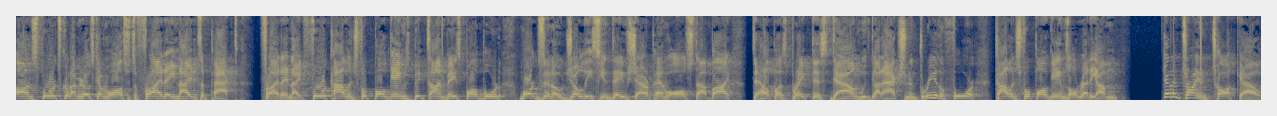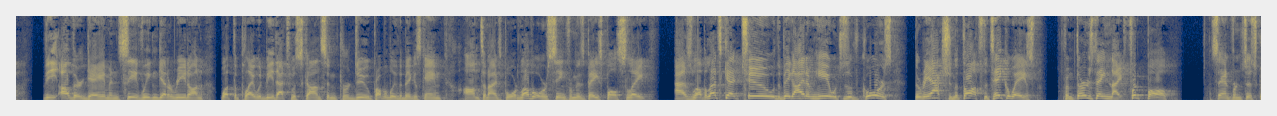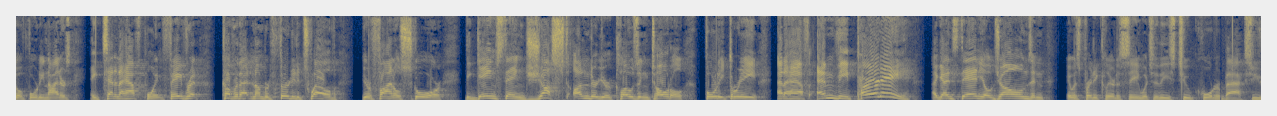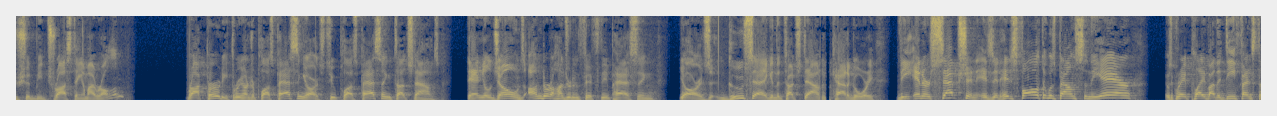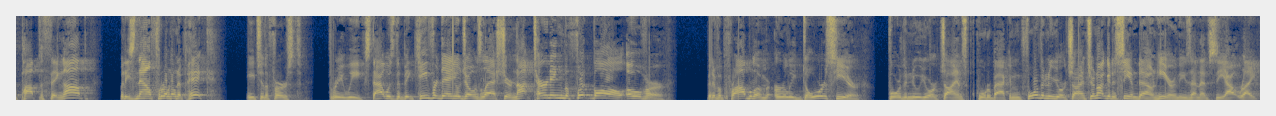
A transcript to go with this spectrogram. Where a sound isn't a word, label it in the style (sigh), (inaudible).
on Sports Grid. I'm your host, Kevin Walsh. It's a Friday night. It's a packed Friday night. Four college football games, big time baseball board. Mark Zinno, Joe Lisi, and Dave Sharapan will all stop by to help us break this down. We've got action in three of the four college football games already. I'm going to try and talk out the other game and see if we can get a read on what the play would be. That's Wisconsin Purdue, probably the biggest game on tonight's board. Love what we're seeing from this baseball slate as well. But let's get to the big item here, which is, of course, the reaction, the thoughts, the takeaways from Thursday night football. San Francisco 49ers, a 10.5 point favorite. Cover that number 30 to 12, your final score. The game staying just under your closing total, 43 and a half. MV Purdy against Daniel Jones. And it was pretty clear to see which of these two quarterbacks you should be trusting. Am I wrong? Brock Purdy, 300 plus passing yards, two plus passing touchdowns. Daniel Jones, under 150 passing yards. Goose egg in the touchdown category. The interception, is it his fault it was bounced in the air? It was a great play by the defense to pop the thing up, but he's now thrown a pick each of the first three weeks. That was the big key for Daniel Jones last year, not turning the football over. Bit of a problem early doors here for the New York Giants quarterback. And for the New York Giants, you're not going to see him down here in these NFC outright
